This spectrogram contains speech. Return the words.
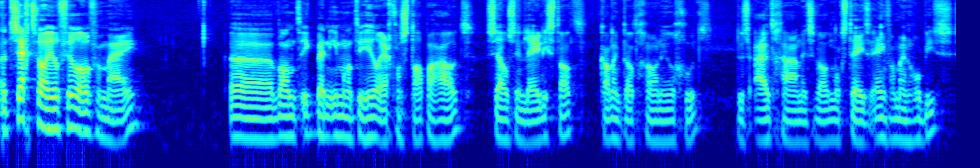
Het zegt wel heel veel over mij. Eh, want ik ben iemand die heel erg van stappen houdt. Zelfs in Lelystad kan ik dat gewoon heel goed. Dus uitgaan is wel nog steeds een van mijn hobby's.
